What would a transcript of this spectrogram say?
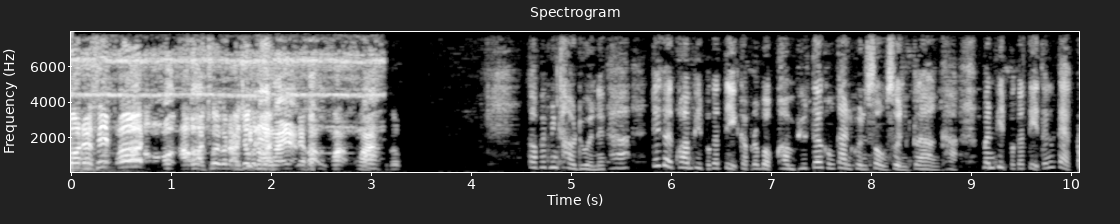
ช่วยเปิดเดี๋ยวสิเปิดเอาเอาเอาช่วยกันหน่อยช่วยกันหน่อยเดี๋ยวเขามามาต่อไปเป็นข่าวด่วนนะคะ ได้เกิดความผิดปกติกับระบบคอมพิวเตอร์ของการขนส่งส่วนกลางค่ะ มันผิดปกติตั้งแต่โก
